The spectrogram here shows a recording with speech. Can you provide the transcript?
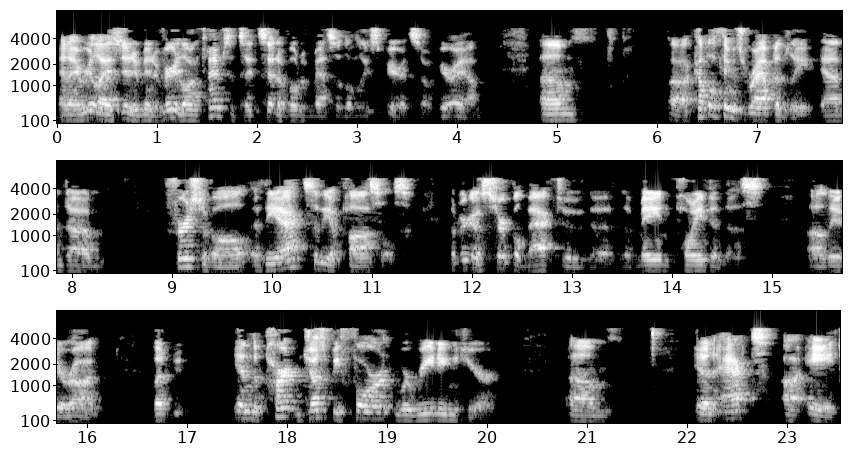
And I realized it had been a very long time since I'd said a votive Mass of the Holy Spirit, so here I am. Um, a couple of things rapidly, and um, first of all, the Acts of the Apostles. And we're going to circle back to the, the main point in this uh, later on. But in the part just before we're reading here, um, in Acts uh, 8,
